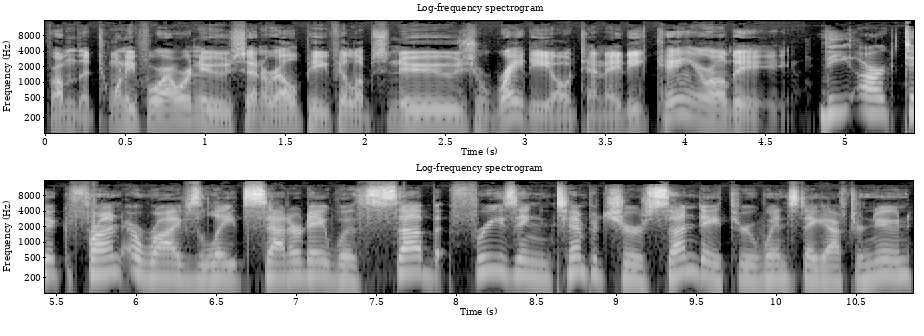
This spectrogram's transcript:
From the 24 Hour News Center, LP Phillips News, Radio 1080 KRLD. The Arctic front arrives late Saturday with sub freezing temperatures Sunday through Wednesday afternoon.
